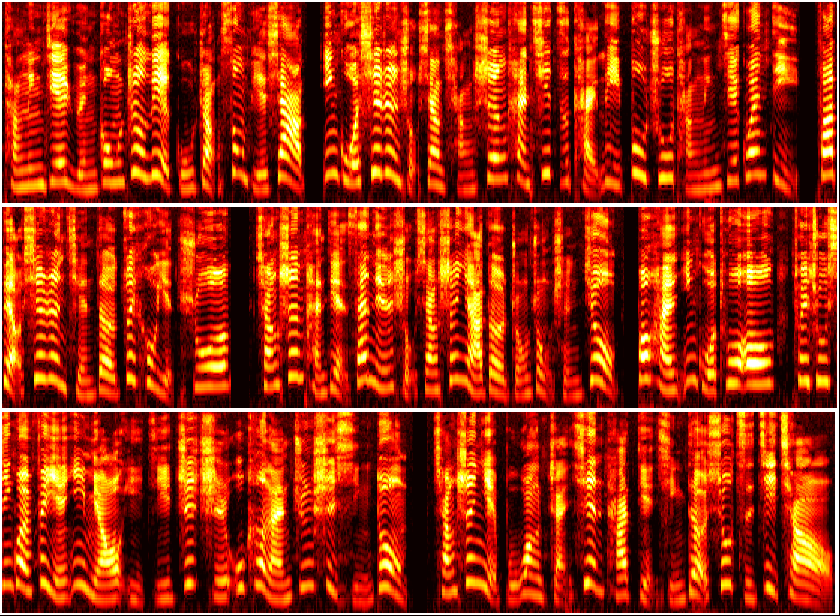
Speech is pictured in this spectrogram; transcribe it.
唐宁街员工热烈鼓掌送别下，英国卸任首相强生和妻子凯莉步出唐宁街官邸，发表卸任前的最后演说。强生盘点三年首相生涯的种种成就，包含英国脱欧、推出新冠肺炎疫苗以及支持乌克兰军事行动。强生也不忘展现他典型的修辞技巧。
